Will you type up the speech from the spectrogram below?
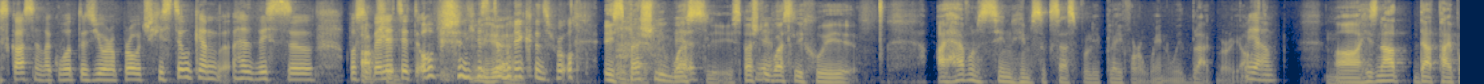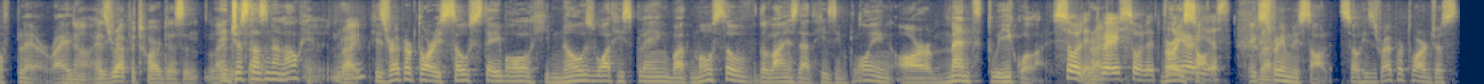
discussing like what is your approach. He still can has this uh, possibility option, yes Yeah. to make a draw. especially Wesley, especially Yeah. Wesley, who I haven't seen him successfully play for a win with Black very often. Yeah. Uh, he's not that type of player, right? No, his repertoire doesn't. Lend It just itself. doesn't allow him. Right. His repertoire is so stable. He knows what he's playing, but most of the lines that he's employing are meant to equalize. Solid, Right. very solid Very player, solid, yes. extremely solid. So his repertoire just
